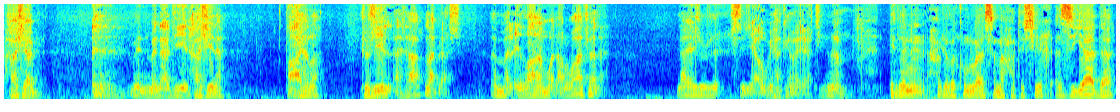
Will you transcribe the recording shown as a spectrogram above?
خشب من مناديل خشنة طاهرة تزيل الآثار لا بأس. أما العظام والأرواث فلا. لا يجوز الاستجاء بها كما يأتي. نعم. إذا حفظكم الله سماحة الشيخ الزيادة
